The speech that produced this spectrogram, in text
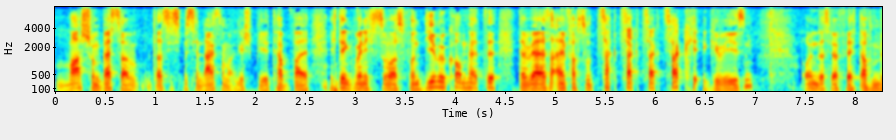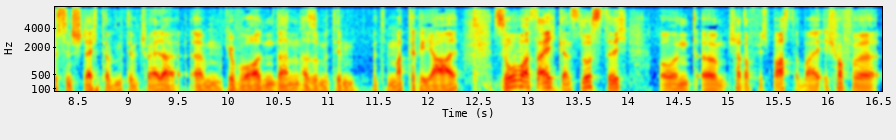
war schon besser, dass ich es ein bisschen langsamer gespielt habe, weil ich denke, wenn ich sowas von dir bekommen hätte, dann wäre es einfach so zack, zack, zack, zack gewesen. Und das wäre vielleicht auch ein bisschen schlechter mit dem Trailer ähm, geworden dann, also mit dem, mit dem Material. So mhm. war es eigentlich ganz lustig und ähm, ich hatte auch viel Spaß dabei. Ich hoffe,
